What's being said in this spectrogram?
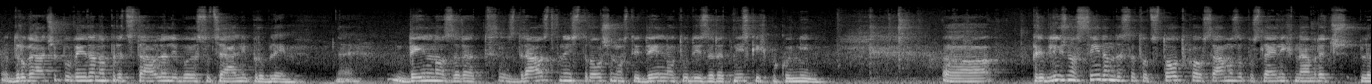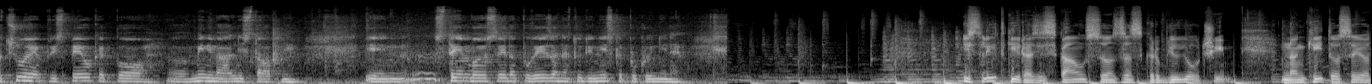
drugače povedano, predstavljali bojo socialni problem. Ne. Delno zaradi zdravstvene iztrošenosti, delno tudi zaradi nizkih pokojnin. Uh, približno 70 odstotkov samozaposlenih namreč plačuje prispevke po uh, minimalni stopni in s tem bojo seveda povezane tudi nizke pokojnine. Izsledki raziskav so zaskrbljujoči. Na anketo se je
